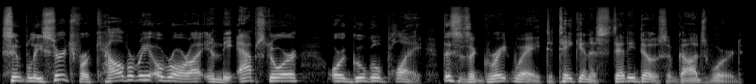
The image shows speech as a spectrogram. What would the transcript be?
simply search for Calvary Aurora in the App Store or Google Play. This is a great way to take in a steady dose of God's Word.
